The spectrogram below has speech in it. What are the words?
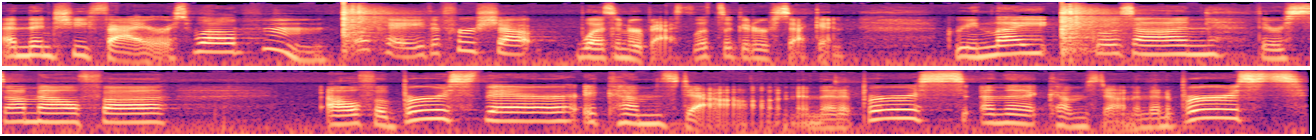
and then she fires. Well, hmm, okay, the first shot wasn't her best. Let's look at her second. Green light goes on, there's some alpha. Alpha bursts there, it comes down, and then it bursts, and then it comes down, and then it bursts,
